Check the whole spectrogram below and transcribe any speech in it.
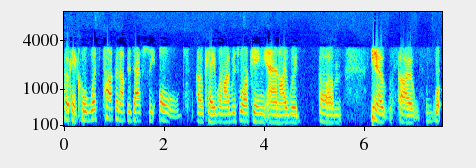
Okay, cool. What's popping up is actually old. Okay, when I was working and I would, um, you know, uh, wor-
